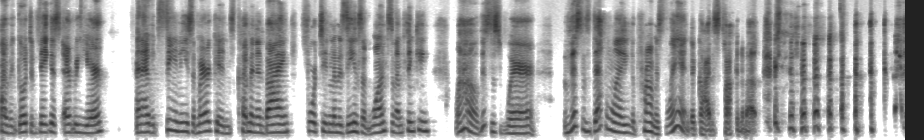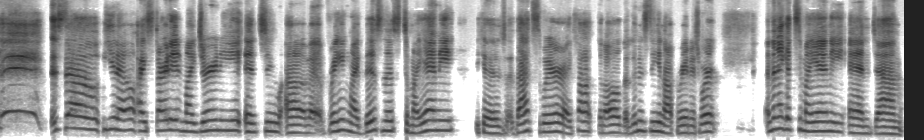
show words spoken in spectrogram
I would go to Vegas every year and I would see these Americans coming and buying 14 limousines at once. And I'm thinking, wow, this is where, this is definitely the promised land that God is talking about. so, you know, I started my journey into um, bringing my business to Miami because that's where I thought that all the limousine operators were. And then I get to Miami and um,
